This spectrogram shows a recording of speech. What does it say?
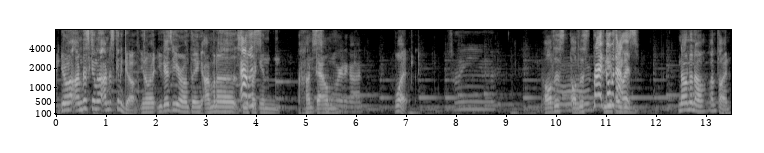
you know what? I'm just gonna, I'm just gonna go. You know what? You guys do your own thing. I'm gonna see if I can hunt I down. Swear to God. What? Fine. I'll just, I'll just. Red, see go with I can- Alice. No, no, no. I'm fine.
